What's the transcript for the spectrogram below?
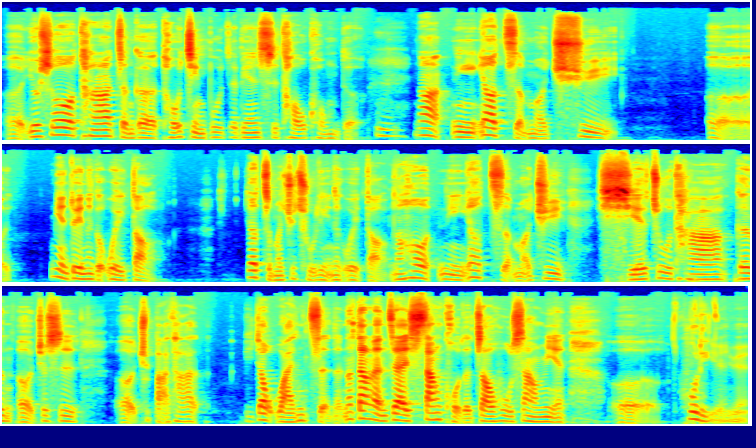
呃，有时候他整个头颈部这边是掏空的，嗯，那你要怎么去呃面对那个味道？要怎么去处理那个味道？然后你要怎么去协助他跟呃，就是呃，去把它比较完整的？那当然在伤口的照护上面，呃，护理人员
